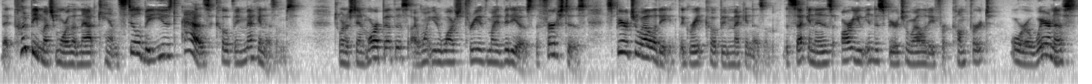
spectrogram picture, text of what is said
that could be much more than that can still be used as coping mechanisms. To understand more about this, I want you to watch three of my videos. The first is Spirituality, the Great Coping Mechanism. The second is Are you into spirituality for comfort or awareness?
